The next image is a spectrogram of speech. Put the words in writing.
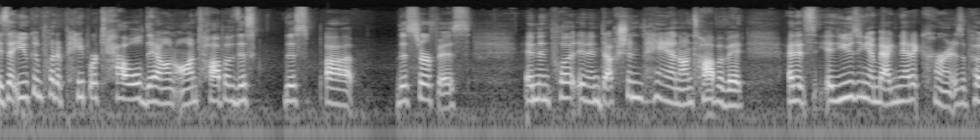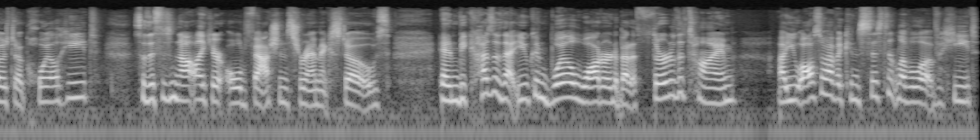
is that you can put a paper towel down on top of this, this, uh, this surface and then put an induction pan on top of it and it's using a magnetic current as opposed to a coil heat. So this is not like your old fashioned ceramic stoves. And because of that, you can boil water at about a third of the time. Uh, you also have a consistent level of heat.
